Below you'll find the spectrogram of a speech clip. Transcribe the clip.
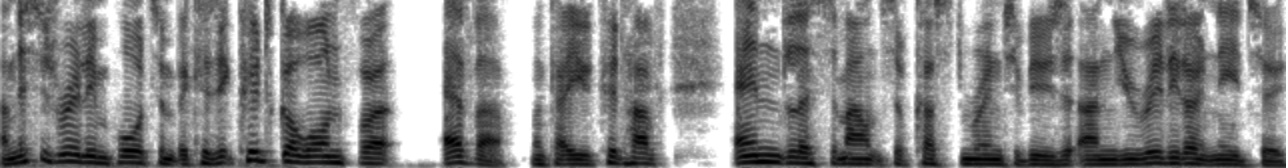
And this is really important because it could go on forever. Okay. You could have endless amounts of customer interviews and you really don't need to.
